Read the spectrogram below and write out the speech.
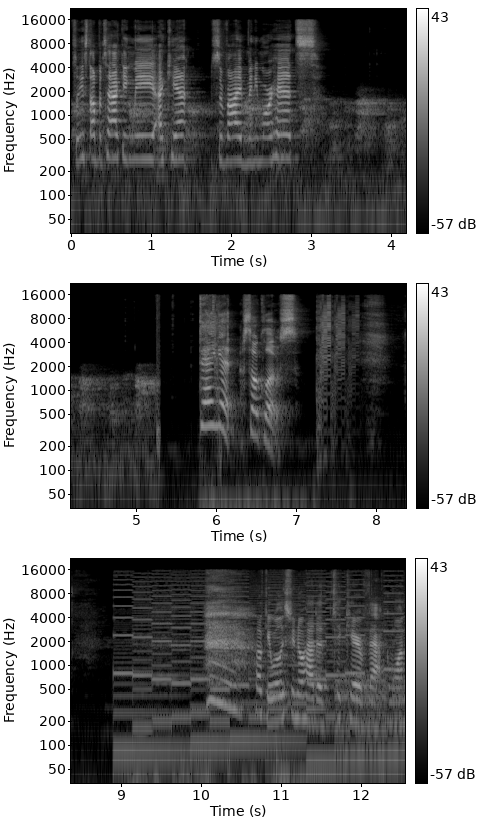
Please stop attacking me. I can't survive many more hits. Dang it! So close. okay, well at least we know how to take care of that one.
